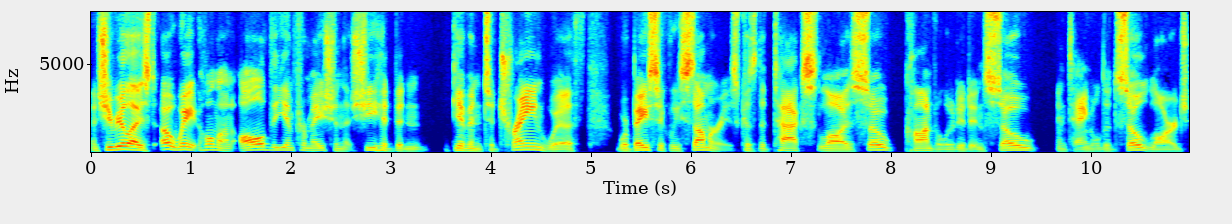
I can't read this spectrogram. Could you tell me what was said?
and she realized, oh, wait, hold on. All the information that she had been given to train with were basically summaries because the tax law is so convoluted and so entangled and so large.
